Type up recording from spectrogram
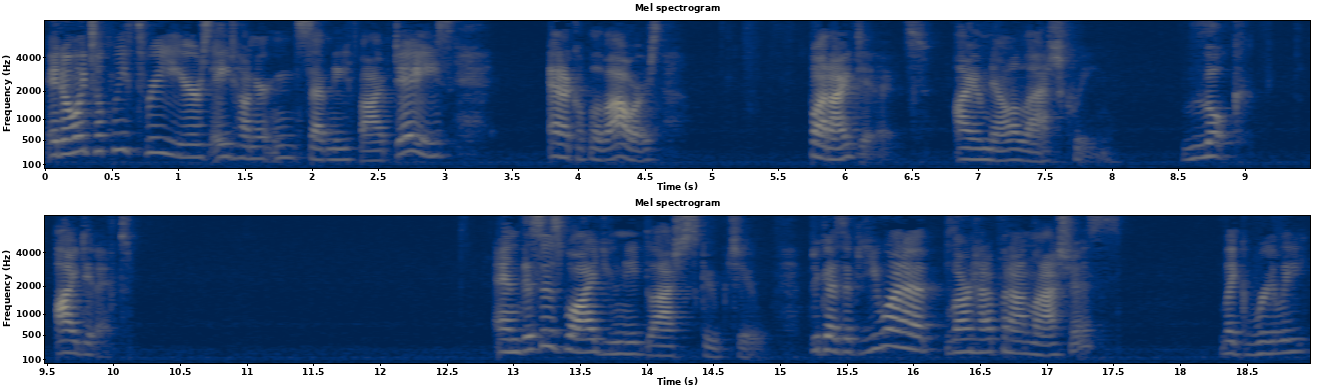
It only took me three years, 875 days, and a couple of hours, but I did it. I am now a lash queen. Look, I did it. And this is why you need Lash Scoop too. Because if you want to learn how to put on lashes, like really,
